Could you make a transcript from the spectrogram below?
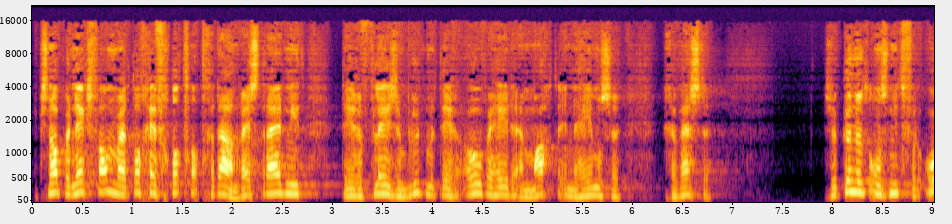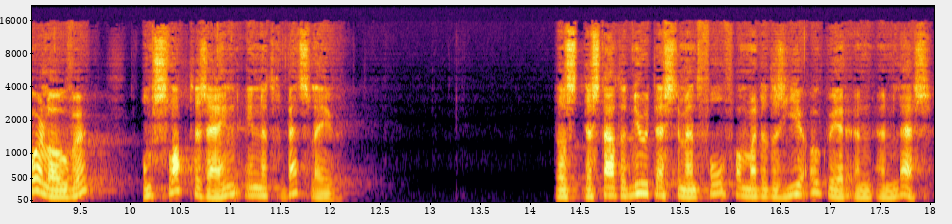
Ik snap er niks van, maar toch heeft God dat gedaan. Wij strijden niet tegen vlees en bloed, maar tegen overheden en machten in de hemelse gewesten. Dus we kunnen het ons niet veroorloven om slap te zijn in het gebedsleven. Is, daar staat het Nieuwe Testament vol van, maar dat is hier ook weer een, een les.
